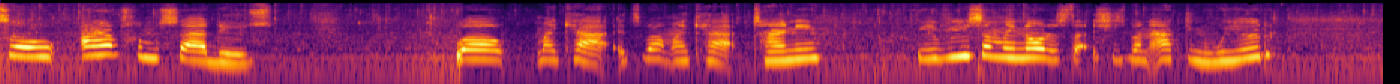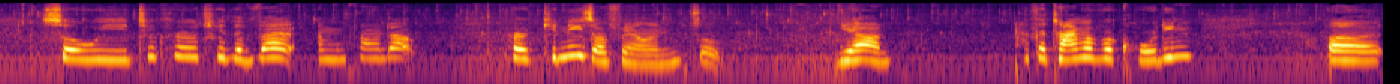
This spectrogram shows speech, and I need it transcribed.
So, I have some sad news. Well, my cat. It's about my cat, Tiny. We've recently noticed that she's been acting weird. So, we took her to the vet and we found out her kidneys are failing. So, yeah. At the time of recording, uh,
